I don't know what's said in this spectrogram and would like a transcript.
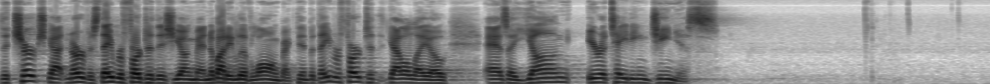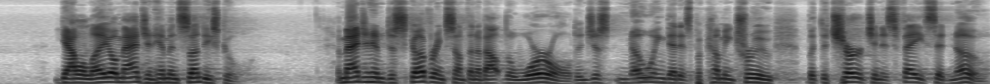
the church got nervous. They referred to this young man, nobody lived long back then, but they referred to Galileo as a young, irritating genius. Galileo, imagine him in Sunday school. Imagine him discovering something about the world and just knowing that it's becoming true. But the church and his faith said, no,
